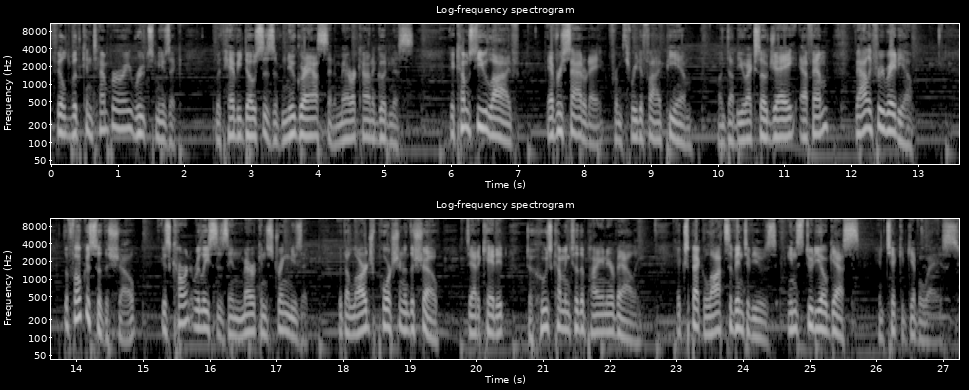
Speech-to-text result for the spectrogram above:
filled with contemporary roots music with heavy doses of newgrass and Americana goodness. It comes to you live every Saturday from 3 to 5 p.m. on WXOJ FM, Valley Free Radio. The focus of the show is current releases in American string music, with a large portion of the show dedicated to who's coming to the Pioneer Valley. Expect lots of interviews, in studio guests, and ticket giveaways.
